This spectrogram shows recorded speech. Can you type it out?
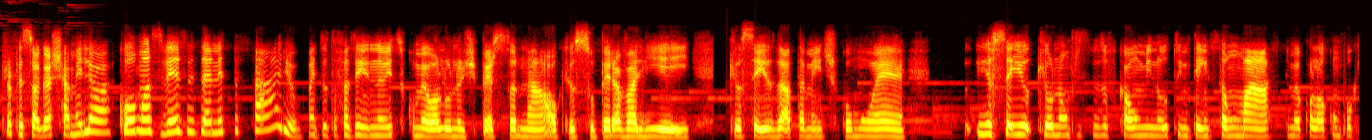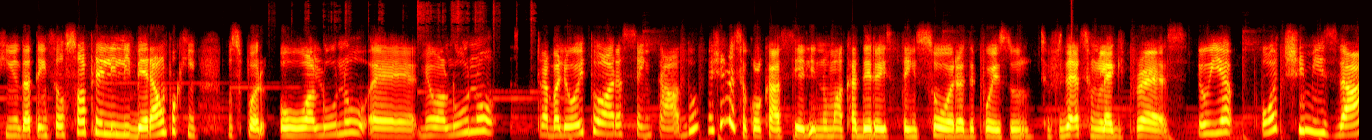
para a pessoa agachar melhor. Como às vezes é necessário. Mas eu estou fazendo isso com meu aluno de personal, que eu super avaliei, que eu sei exatamente como é. E eu sei que eu não preciso ficar um minuto em tensão máxima, eu coloco um pouquinho da tensão só para ele liberar um pouquinho. Vamos supor, o aluno, é, meu aluno trabalhou oito horas sentado. Imagina se eu colocasse ele numa cadeira extensora depois do. Se eu fizesse um leg press. Eu ia otimizar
